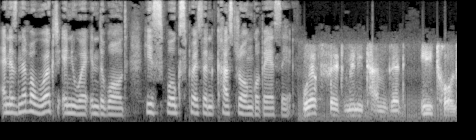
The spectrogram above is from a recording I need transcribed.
and has never worked anywhere in the world. His spokesperson Castro Ngobese. We have said many times that e-tolls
